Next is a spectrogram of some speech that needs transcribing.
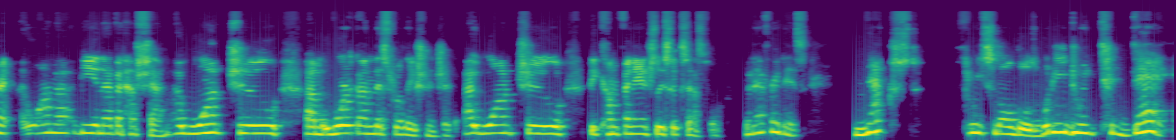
Right? I want to be an Eved Hashem. I want to um, work on this relationship. I want to become financially successful. Whatever it is. Next, three small goals. What are you doing today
